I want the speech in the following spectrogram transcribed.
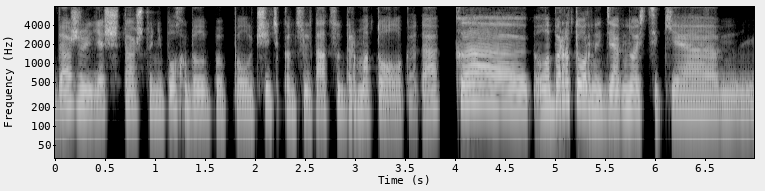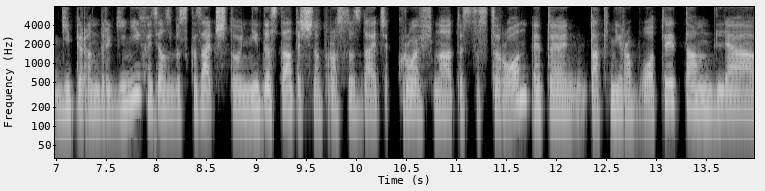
даже я считаю, что неплохо было бы получить консультацию дерматолога. Да. К лабораторной диагностике гиперандрогении хотелось бы сказать, что недостаточно просто сдать кровь на тестостерон. Это так не работает. Там для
